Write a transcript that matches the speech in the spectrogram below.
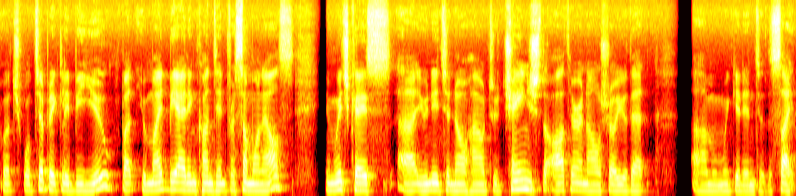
which will typically be you, but you might be adding content for someone else, in which case uh, you need to know how to change the author, and I'll show you that um, when we get into the site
